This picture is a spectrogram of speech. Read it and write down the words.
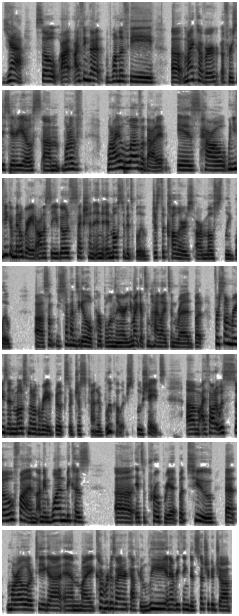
Yeah. So I, I think that one of the, uh, my cover for Cece Rios, um, one of what I love about it is how when you think of middle grade, honestly, you go to section and, and most of it's blue. Just the colors are mostly blue. Uh, some, sometimes you get a little purple in there. You might get some highlights in red, but for some reason, most middle grade books are just kind of blue colors, blue shades. Um, I thought it was so fun. I mean, one because uh, it's appropriate, but two that Mirelle Ortega and my cover designer Catherine Lee and everything did such a good job.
